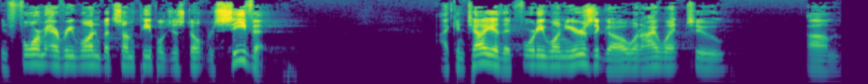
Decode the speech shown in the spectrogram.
inform everyone, but some people just don't receive it? I can tell you that 41 years ago, when I went to um,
